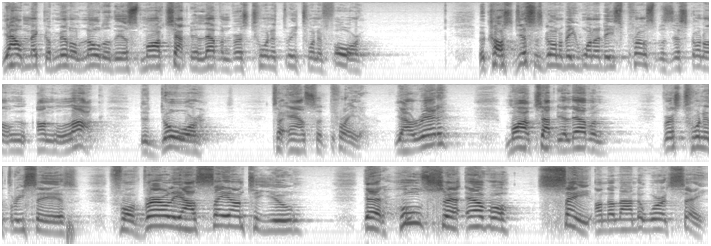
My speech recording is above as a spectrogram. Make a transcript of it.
Y'all make a mental note of this. Mark chapter 11, verse 23, 24. Because this is going to be one of these principles that's going to unlock the door to answered prayer. Y'all ready? Mark chapter 11, verse 23 says, For verily I say unto you, that whosoever say, underline the word say,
